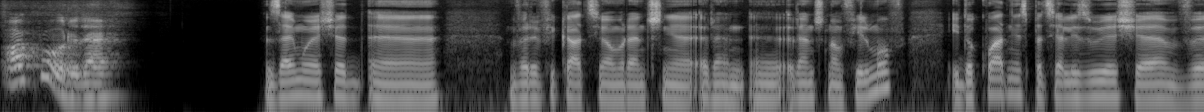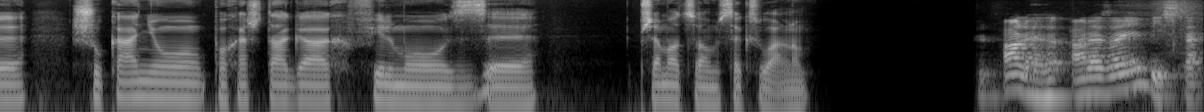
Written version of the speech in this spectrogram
O kurde. Zajmuje się e, weryfikacją ręcznie, rę, e, ręczną filmów i dokładnie specjalizuje się w szukaniu po hashtagach filmu z przemocą seksualną. Ale, ale zajebiste.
